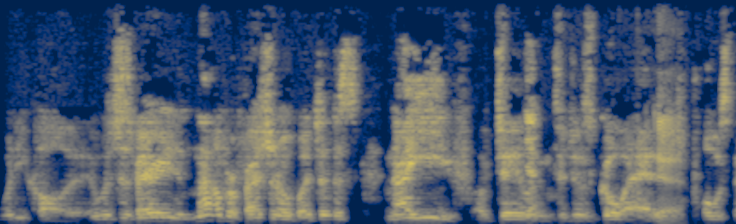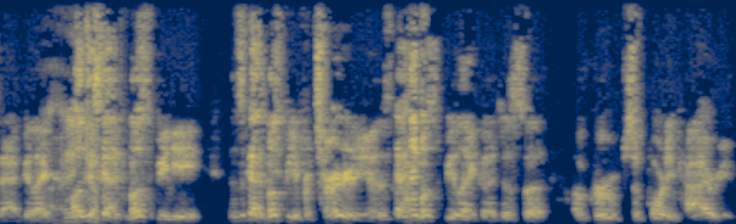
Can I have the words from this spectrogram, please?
what do you call it? It was just very not unprofessional, but just naive of Jaylen to just go ahead Yeah. and post that, be like, oh, this guy must be, this guy must be a fraternity, or this guy must be like a, just a, a group supporting Kyrie.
